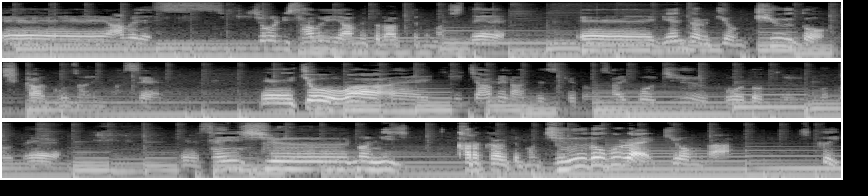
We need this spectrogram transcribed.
えー、雨です。非常に寒い雨となっておりまして、えー、現在の気温9度しかございません。えー、今日は、えー、日雨なんですけど、最高15度ということで、えー、先週の2時から比べても10度ぐらい気温が低い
